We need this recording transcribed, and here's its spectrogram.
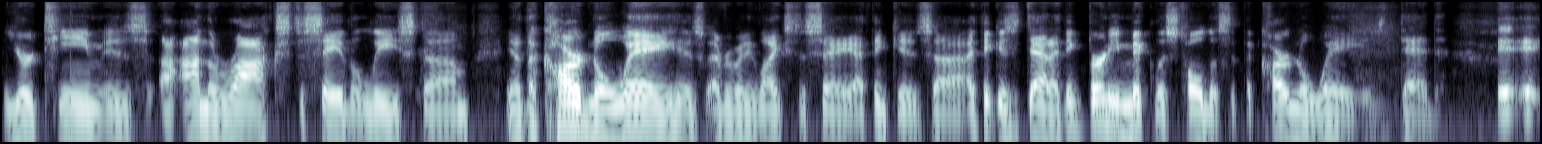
your team is uh, on the rocks, to say the least. Um, you know, the Cardinal way, as everybody likes to say, I think is uh, I think is dead. I think Bernie Miklasz told us that the Cardinal way is dead. It, it,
